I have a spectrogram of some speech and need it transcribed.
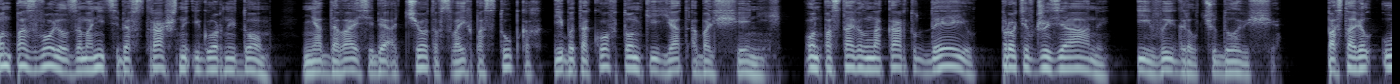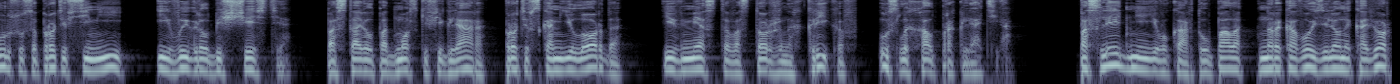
Он позволил заманить себя в страшный игорный дом, не отдавая себе отчета в своих поступках, ибо таков тонкий яд обольщений. Он поставил на карту Дею против Джозианы и выиграл чудовище. Поставил Урсуса против семьи и выиграл бесчестие. Поставил подмостки фигляра против скамьи лорда и вместо восторженных криков услыхал проклятие. Последняя его карта упала на роковой зеленый ковер,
